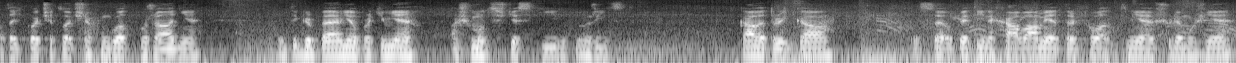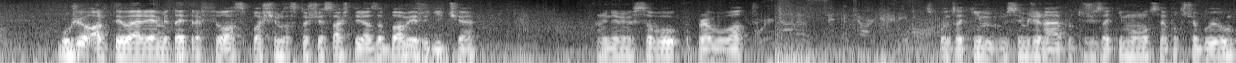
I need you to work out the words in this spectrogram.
a teď konečně to začne fungovat pořádně. Tiger P měl proti mě až moc štěstí, nutno říct. KV3, zase opět jí nechávám je trefovat mě všude možně. Bohužel artilérie mě tady trefila s plašem za 164 a zabila mi řidiče. Ani nevím, se budu opravovat. Aspoň zatím myslím, že ne, protože zatím ho moc nepotřebuju.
